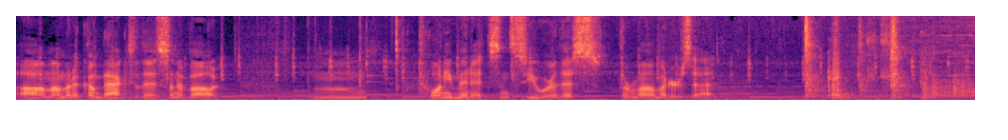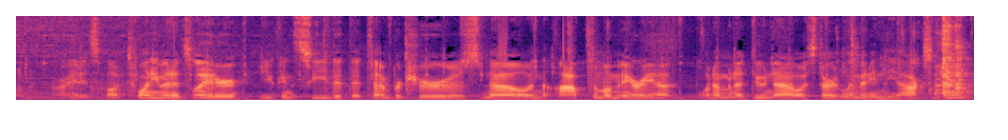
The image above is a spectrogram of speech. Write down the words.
Um, I'm gonna come back to this in about mm, 20 minutes and see where this thermometer's at. All right, it's about 20 minutes later. You can see that the temperature is now in the optimum area. What I'm gonna do now is start limiting the oxygen.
